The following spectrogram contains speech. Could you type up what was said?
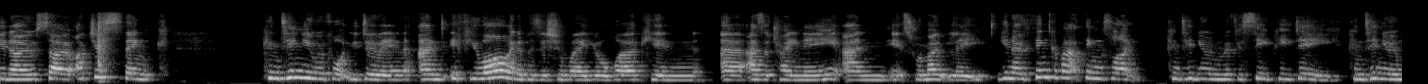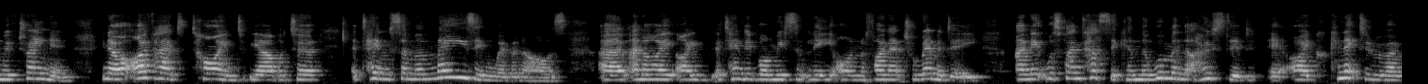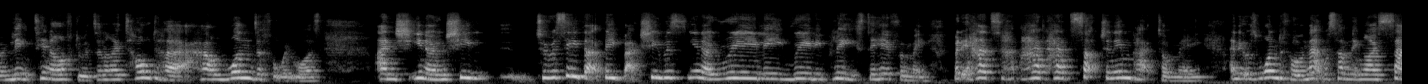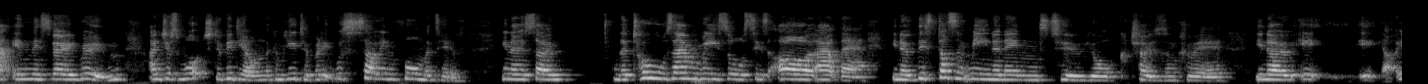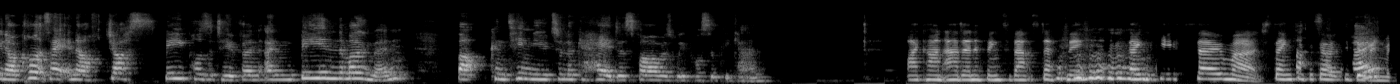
you know so i just think continue with what you're doing and if you are in a position where you're working uh, as a trainee and it's remotely you know think about things like continuing with your CPD, continuing with training. You know, I've had time to be able to attend some amazing webinars. Uh, and I, I attended one recently on financial remedy, and it was fantastic. And the woman that hosted it, I connected with her on LinkedIn afterwards, and I told her how wonderful it was. And she, you know and she to receive that feedback she was you know really really pleased to hear from me. But it had had had such an impact on me and it was wonderful. And that was something i sat in this very room and just watched a video on the computer but it was so informative you know so the tools and resources are out there you know this doesn't mean an end to your chosen career you know it, it you know i can't say it enough just be positive and and be in the moment but continue to look ahead as far as we possibly can. I can't add anything to that, Stephanie. Thank you so much. Thank you for coming okay. to join me.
